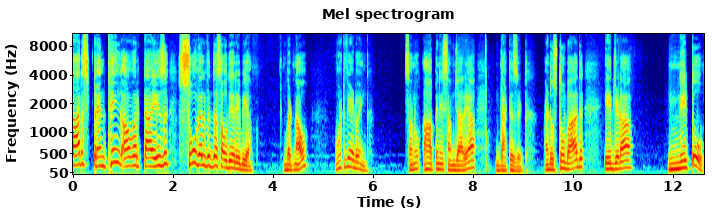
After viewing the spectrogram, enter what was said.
are strengthening our ties so well with the Saudi Arabia. But now, what we are doing? ਸਾਨੂੰ ਆਪ ਹੀ ਨਹੀਂ ਸਮਝ ਆ ਰਿਹਾ। That is it. ਐਂਡ ਉਸ ਤੋਂ ਬਾਅਦ ਇਹ ਜਿਹੜਾ ਨੇਟੋ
